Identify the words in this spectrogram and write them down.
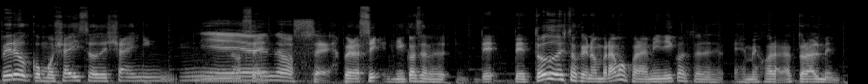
Pero como ya hizo The Shining, no Eh, sé. No sé. Pero sí, Nicholson, de, de todo esto que nombramos, para mí Nicholson es, es mejor actualmente.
